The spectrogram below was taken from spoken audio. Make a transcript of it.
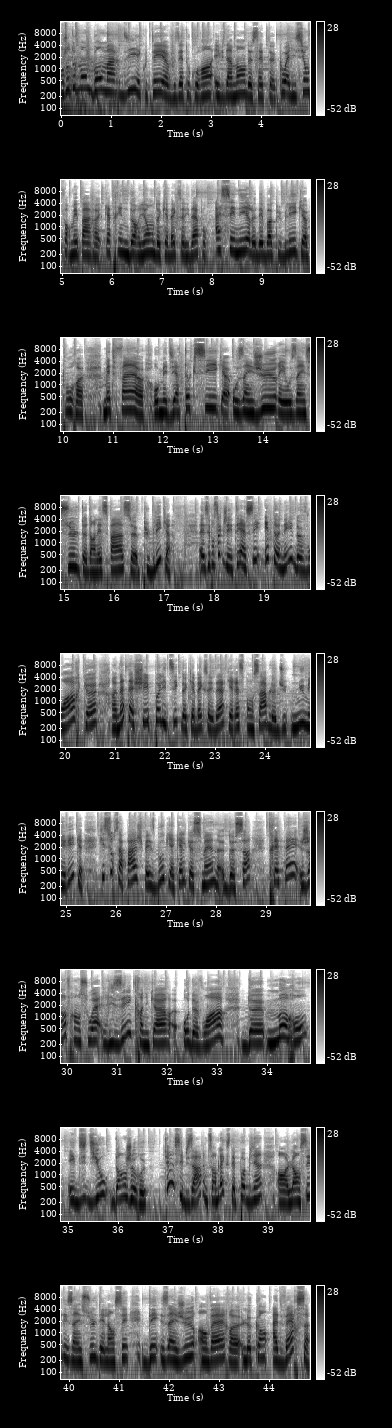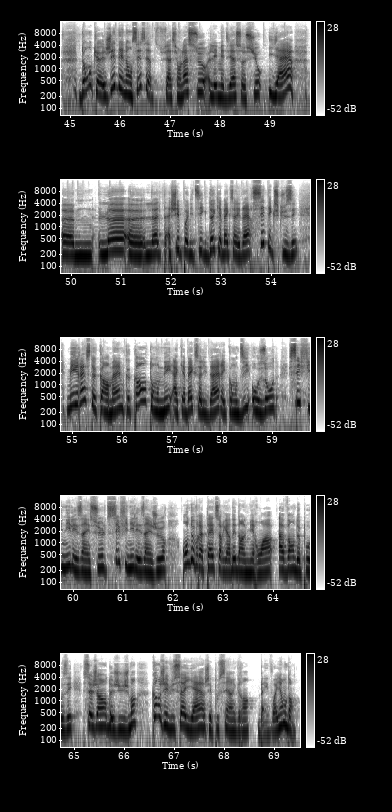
Bonjour tout le monde, bon mardi. Écoutez, vous êtes au courant évidemment de cette coalition formée par Catherine Dorion de Québec solidaire pour assainir le débat public, pour euh, mettre fin euh, aux médias toxiques, aux injures et aux insultes dans l'espace public. Euh, c'est pour ça que j'ai été assez étonnée de voir que un attaché politique de Québec solidaire qui est responsable du numérique, qui sur sa page Facebook il y a quelques semaines de ça traitait Jean-François Lisée, chroniqueur au devoir, de moron et d'idiot dangereux c'est bizarre. Il me semblait que c'était pas bien en lancer des insultes et lancer des injures envers euh, le camp adverse. Donc, euh, j'ai dénoncé cette situation-là sur les médias sociaux hier. Euh, le l'attaché politique de Québec solidaire s'est excusé, mais il reste quand même que quand on est à Québec solidaire et qu'on dit aux autres, c'est fini les insultes, c'est fini les injures, on devrait peut-être se regarder dans le miroir avant de poser ce genre de jugement. Quand j'ai vu ça hier, j'ai poussé un grand. Ben voyons donc.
